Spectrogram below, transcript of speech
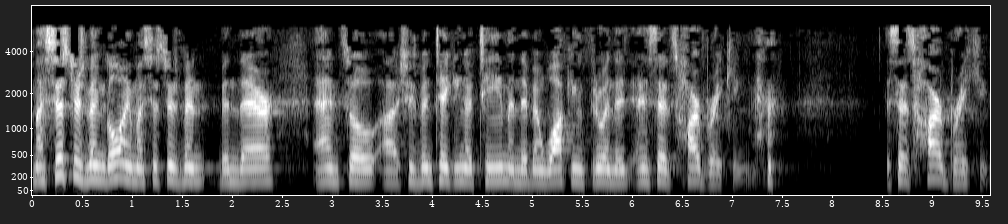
my sister's been going. My sister's been been there, and so uh, she's been taking a team, and they've been walking through, and, they, and it said it's heartbreaking. it says heartbreaking.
